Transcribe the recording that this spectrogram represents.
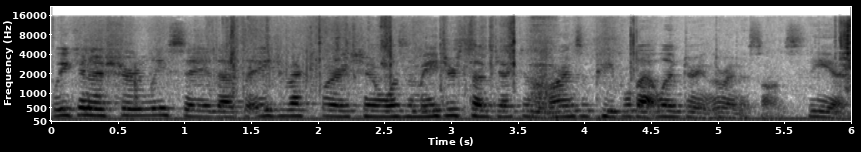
we can assuredly say that the age of exploration was a major subject in the minds of people that lived during the Renaissance. The end.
